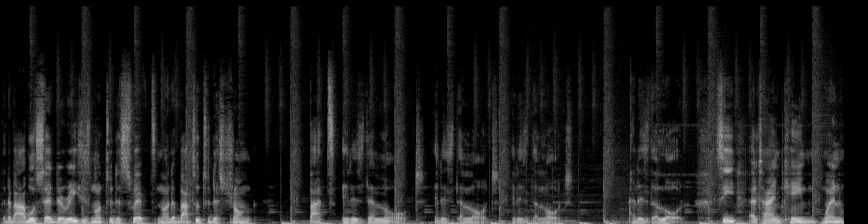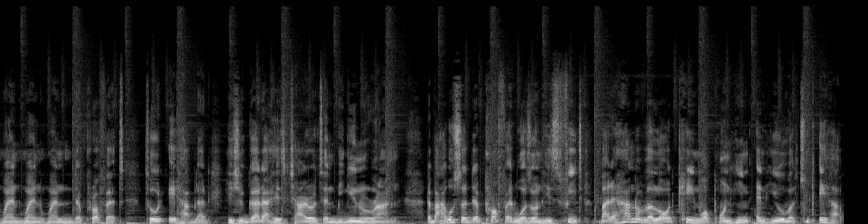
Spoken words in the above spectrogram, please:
that the Bible said the race is not to the swift, nor the battle to the strong, but it is the Lord. It is the Lord. It is the Lord and is the Lord. See, a time came when when when when the prophet told Ahab that he should gather his chariot and begin to run. The Bible said the prophet was on his feet, but the hand of the Lord came upon him and he overtook Ahab.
